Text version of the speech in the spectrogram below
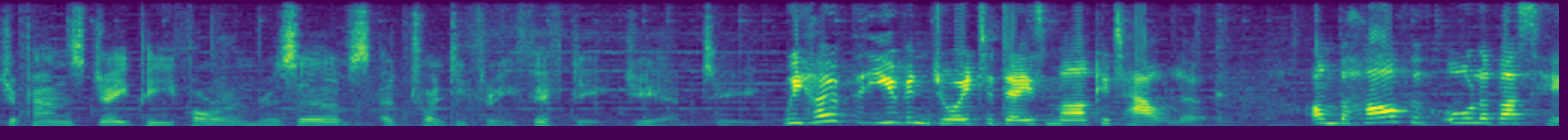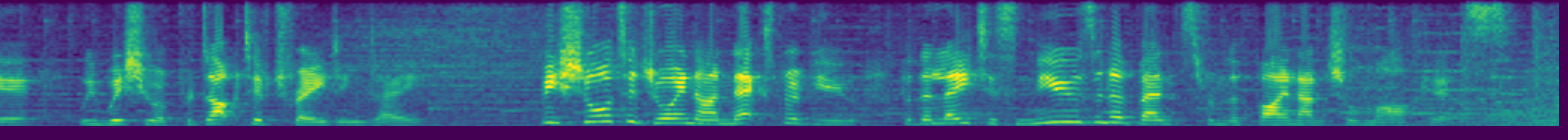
Japan's JP foreign reserves at 2350 GMT. We hope that you've enjoyed today's market outlook. On behalf of all of us here, we wish you a productive trading day. Be sure to join our next review for the latest news and events from the financial markets.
